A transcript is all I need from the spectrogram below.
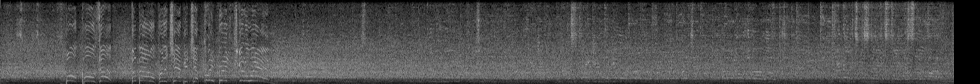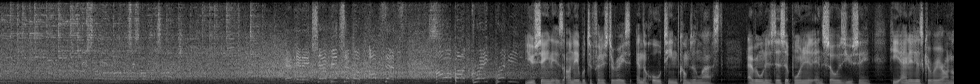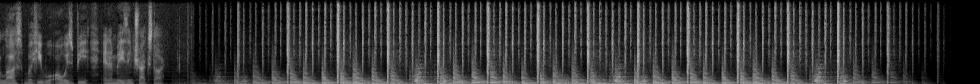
Bolt pulls up. The battle for the championship. Great Britain's going to win. Championship of upsets, how about Great Britain? Usain is unable to finish the race, and the whole team comes in last. Everyone is disappointed, and so is Usain. He ended his career on a loss, but he will always be an amazing track star.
